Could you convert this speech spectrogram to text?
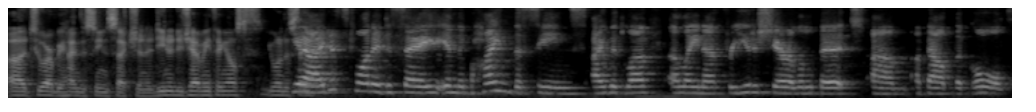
uh, to our behind the scenes section. Adina, did you have anything else you wanted to say? Yeah, I just wanted to say in the behind the scenes, I would love, Helena, for you to share a little bit um, about the gold.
